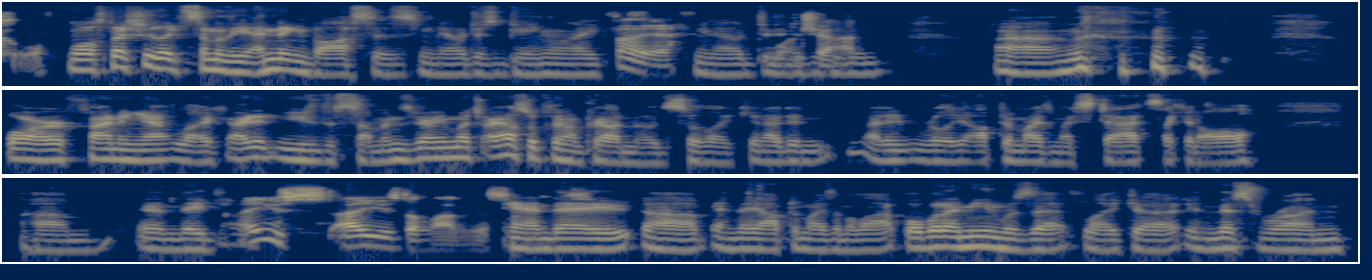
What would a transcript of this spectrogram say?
cool. Well, especially like some of the ending bosses, you know, just being like, Oh yeah, you know, do- One shot. Um, or finding out like I didn't use the summons very much. I also played on proud mode, so like, and I didn't, I didn't really optimize my stats like at all. Um, and they I used I used a lot of this. and they uh, and they optimize them a lot. But what I mean was that like uh, in this run,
